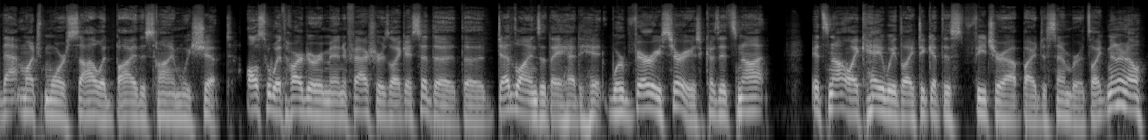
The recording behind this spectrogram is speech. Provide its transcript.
that much more solid by the time we shipped. Also with hardware manufacturers, like I said, the the deadlines that they had to hit were very serious because it's not it's not like, hey, we'd like to get this feature out by December. It's like, no, no, no.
